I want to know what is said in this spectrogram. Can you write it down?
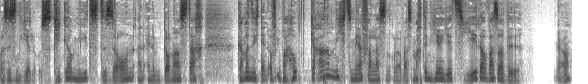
was ist denn hier los? Kicker meets the Zone an einem Donnerstag. Kann man sich denn auf überhaupt gar nichts mehr verlassen oder was? Macht denn hier jetzt jeder, was er will? Ja,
